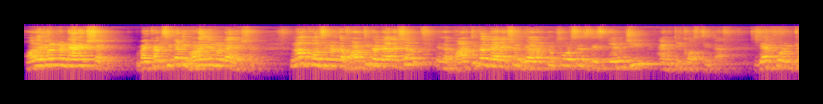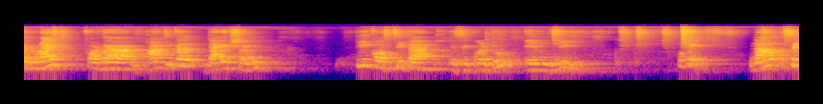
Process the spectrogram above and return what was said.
horizontal direction, by considering horizontal direction. Now consider the vertical direction. In the vertical direction, there are two forces, this mg and t cos theta. Therefore, we can write for the vertical direction, t cos theta is equal to mg. Okay. Now, say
